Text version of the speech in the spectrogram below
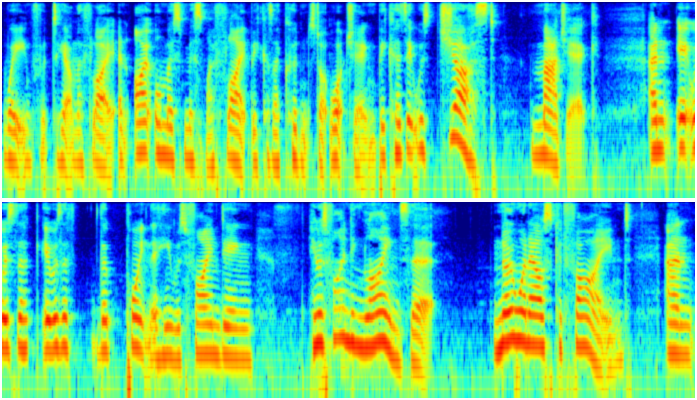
waiting for to get on the flight, and I almost missed my flight because I couldn't stop watching because it was just magic, and it was the it was the, the point that he was finding he was finding lines that no one else could find and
